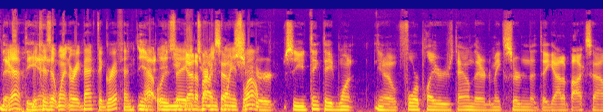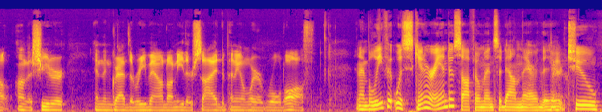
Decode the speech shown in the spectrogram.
yeah, because end. it went right back to Griffin. Yeah, that was you a got a turning box point out as shooter, well. so you'd think they'd want you know four players down there to make certain that they got a box out on the shooter and then grab the rebound on either side depending on where it rolled off. And I believe it was Skinner and Osafo Mensa down there. They're Yeah. two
